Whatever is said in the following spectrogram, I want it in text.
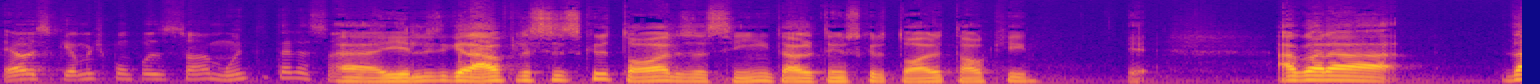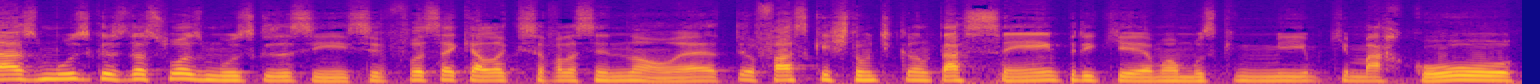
É, o esquema de composição é muito interessante. É, e ele grava para esses escritórios, assim, tal. Ele tem um escritório e tal que. é. Agora, das músicas, das suas músicas, assim, se fosse aquela que você fala assim, não, é, eu faço questão de cantar sempre, que é uma música que me que marcou,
